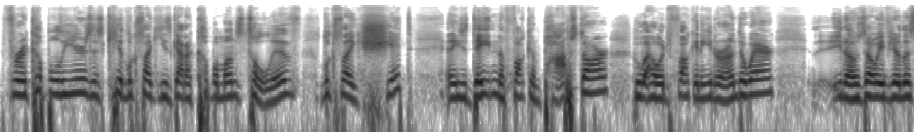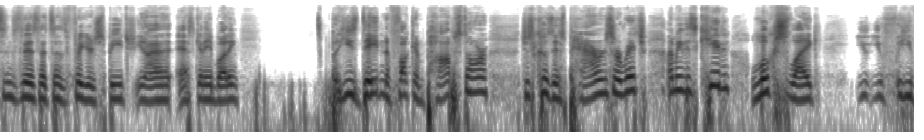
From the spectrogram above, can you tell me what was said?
for a couple of years. This kid looks like he's got a couple months to live. Looks like shit, and he's dating a fucking pop star who I would fucking eat her underwear. You know, Zoe, if you're listening to this, that's a figure speech. You know, ask anybody but he's dating a fucking pop star just because his parents are rich. I mean, this kid looks like you you he,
